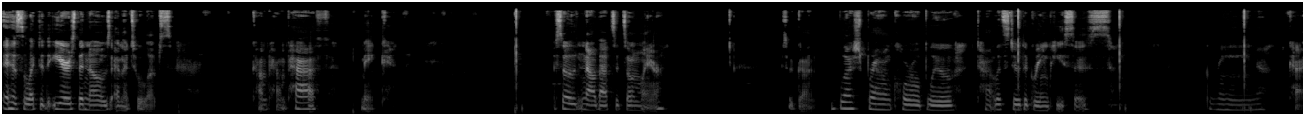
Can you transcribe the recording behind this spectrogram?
it has selected the ears, the nose, and the tulips. Compound path, make. So now that's its own layer. So we've got blush brown, coral blue. Let's do the green pieces. Green. Okay.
